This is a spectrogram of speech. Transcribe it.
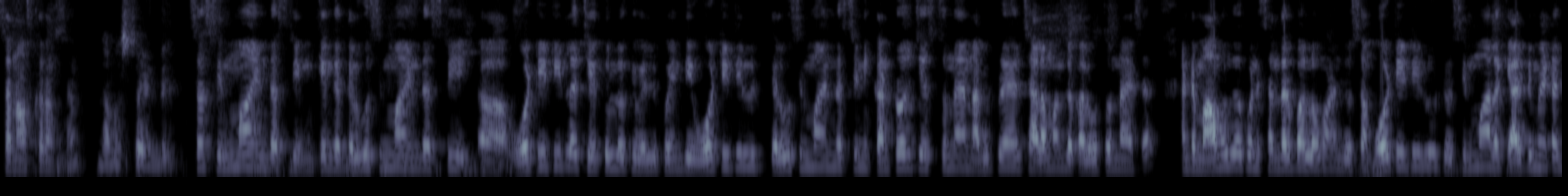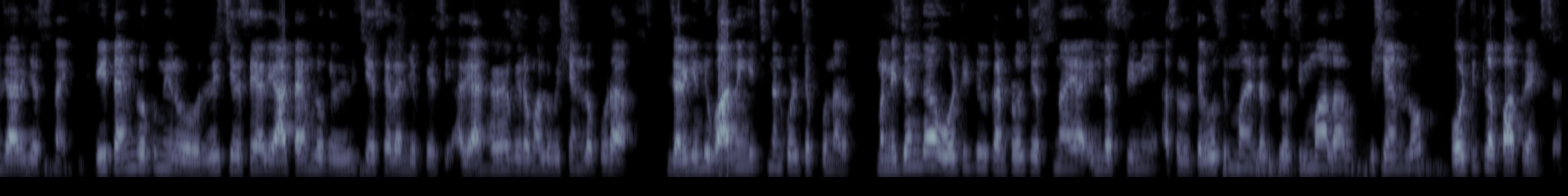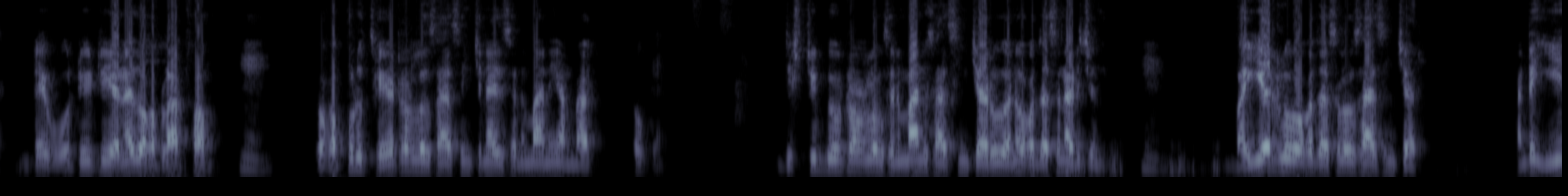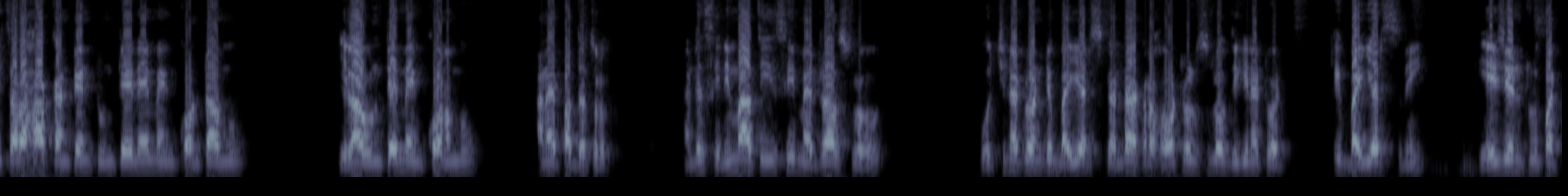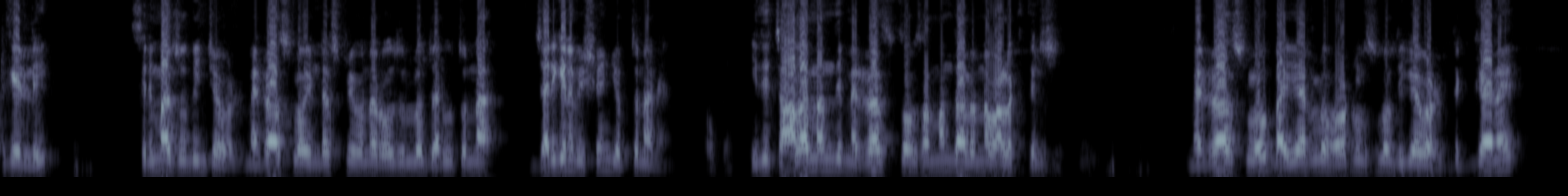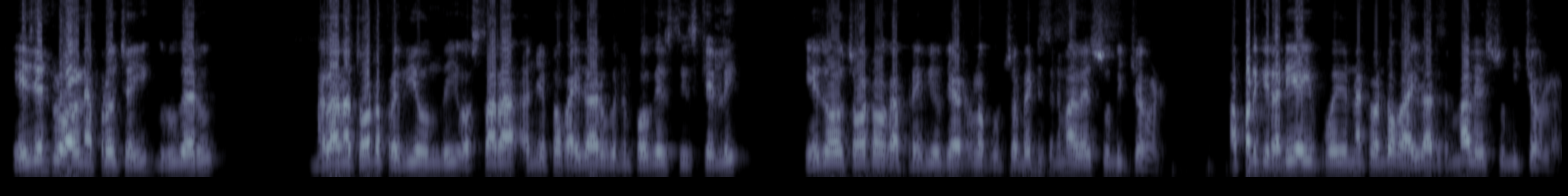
Sir నమస్కారం sir. నమస్తే అండి. సార్ సినిమా ఇండస్ట్రీ ముఖ్యంగా తెలుగు సినిమా ఇండస్ట్రీ ఓటీటీల చేతుల్లోకి వెళ్ళిపోయింది. ఓటీటీలు తెలుగు సినిమా ఇండస్ట్రీని కంట్రోల్ చేస్తున్నాయన్న అభిప్రాయాలు చాలా మందిలో కలుగుతున్నాయి సార్. అంటే మామూలుగా కొన్ని సందర్భాల్లో మనం చూస్తాం ఓటీటీలు సినిమాలకి అల్టిమేటం జారీ చేస్తున్నాయి. ఈ టైంలోకి మీరు రిలీజ్ చేసేయాలి ఆ టైంలోకి రిలీజ్ చేసేయాలి అని చెప్పేసి. అది అర్హ విరమల విషయంలో కూడా జరిగింది. వార్నింగ్ ఇచ్చిందని కూడా చెప్పుకున్నారు. మరి నిజంగా ఓటీటీలు కంట్రోల్ చేస్తున్నాయా ఇండస్ట్రీని? అసలు తెలుగు సినిమా ఇండస్ట్రీలో సినిమాల విషయంలో ఓటీటీల పాత్ర ఏంటి సార్? అంటే ఓటీటీ అనేది ఒక ప్లాట్ఫామ్ ఒకప్పుడు థియేటర్లు శాసించిన సినిమాని అన్నారు. ఓకే. డిస్ట్రిబ్యూటర్లు సినిమాని శాసించారు అని ఒక దశ నడిచింది. బయ్యర్లు ఒక దశలో శాసించారు. అంటే ఈ తరహా కంటెంట్ ఉంటేనే మేము కొంటాము ఇలా ఉంటే మేము కొనము అనే పద్ధతులు. అంటే సినిమా తీసి మెడ్రాస్లో వచ్చినటువంటి బయ్యర్స్ కంటే అక్కడ హోటల్స్లో దిగినటువంటి బయ్యర్స్ని ఏజెంట్లు పట్టుకెళ్ళి సినిమా చూపించేవాళ్ళు. మెడ్రాస్లో ఇండస్ట్రీ ఉన్న రోజుల్లో జరుగుతున్న జరిగిన విషయం చెప్తున్నా నేను. ఓకే. ఇది చాలా మంది మెడ్రాస్తో సంబంధాలు ఉన్న వాళ్ళకి తెలుసు. మెడ్రాస్లో బయ్యర్లు హోటల్స్లో దిగేవాళ్ళు. దిగ్గానే ఏజెంట్లు వాళ్ళని అప్రోచ్ అయ్యి గురుగారు బలానా చోట ప్రివ్యూ ఉంది వస్తారా అని చెప్పి ఒక ఐదారుగురిని పోగేసి తీసుకెళ్ళి ఏదో చోట ఒక ప్రివ్యూ థియేటర్లో కూర్చోబెట్టి సినిమా వేసి చూపించేవాళ్ళు. అప్పటికి రెడీ అయిపోయి ఉన్నటువంటి ఒక ఐదారు సినిమాలు వేసి చూపించేవాళ్ళు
